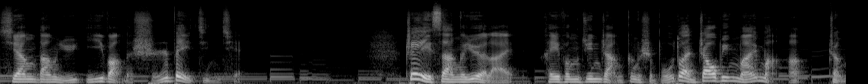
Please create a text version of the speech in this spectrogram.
相当于以往的十倍金钱。这三个月来，黑风军长更是不断招兵买马，整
